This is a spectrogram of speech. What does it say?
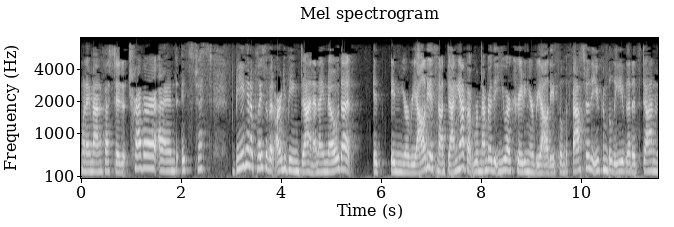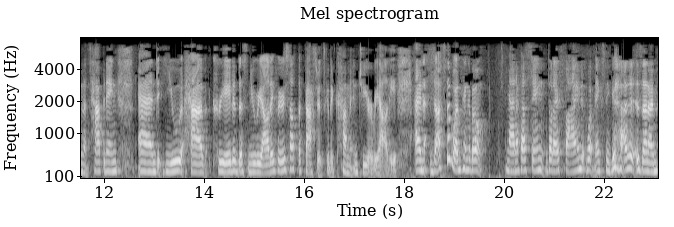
when I manifested Trevor. And it's just being in a place of it already being done. And I know that it, in your reality, it's not done yet, but remember that you are creating your reality. So the faster that you can believe that it's done and it's happening and you have created this new reality for yourself, the faster it's going to come into your reality. And that's the one thing about manifesting that I find what makes me good at it is that I'm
